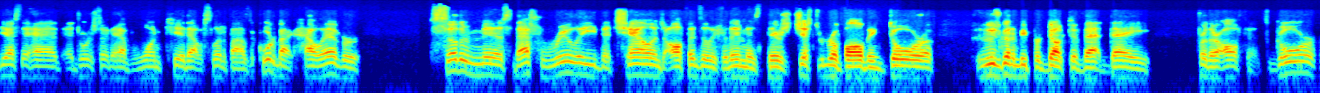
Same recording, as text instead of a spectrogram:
yes, they had at Georgia State they have one kid that was solidified as the quarterback. However, Southern Miss, that's really the challenge offensively for them is there's just a revolving door of who's going to be productive that day for their offense. Gore,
